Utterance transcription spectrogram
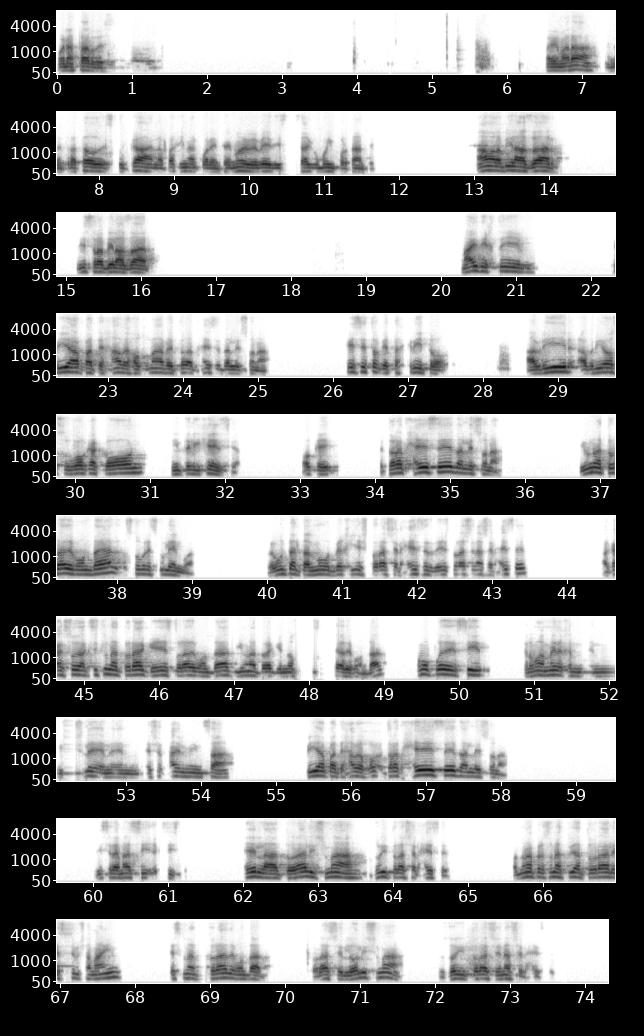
Buenas tardes. En el Tratado de Sukkah, en la página 49b, dice algo muy importante. Amar Bil Azar, dice Bil Azar. Dichtiv, Pia Pateja Bejokma Betorat Hesed Alesona. ¿Qué es esto que está escrito? Abrir, abrió su boca con inteligencia. Ok. Alesona y una Torah de bondad sobre su lengua. Pregunta el Talmud, ¿Vejish Torah Shel Hesed, ¿Vejish Torah Hesed? ¿Acaso existe una Torah que es Torah de bondad y una Torah que no sea de bondad? ¿Cómo puede decir que lo Melech en, Mishle, en, Eshet Hayel Mimsa, Pia Patejabe Torah Hesed al Leshona? Dice además, sí existe. Es la Torah Lishma, Zui Torah Shel Hesed. Cuando una persona estudia Torah, Leshem Shamaim, es una Torah de bondad. Torah Shelolishma, soy Torah Shenash el Hesed.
